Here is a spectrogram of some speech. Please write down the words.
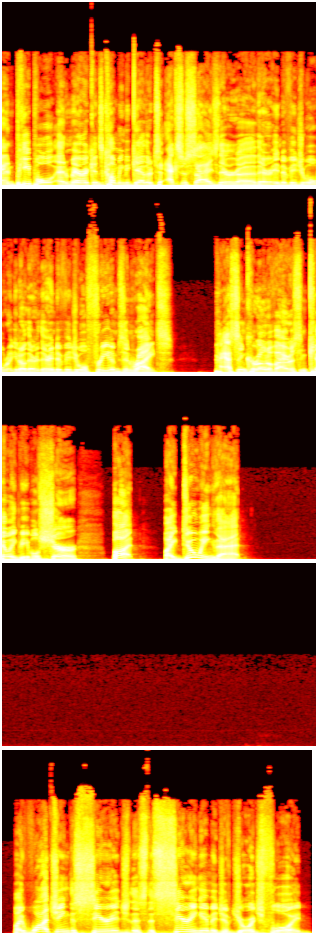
and people and Americans coming together to exercise their uh, their individual you know their their individual freedoms and rights passing coronavirus and killing people sure but by doing that by watching the searage, this the searing image of George Floyd.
